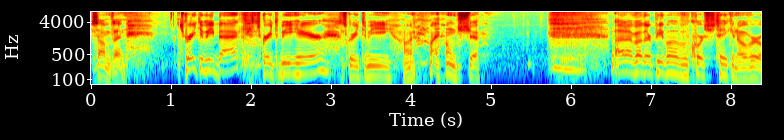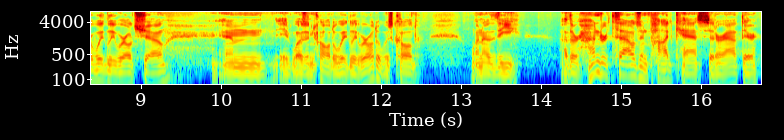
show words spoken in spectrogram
Something. It's great to be back. It's great to be here. It's great to be on my own show. A lot of other people have, of course, taken over a Wiggly World show. Um, it wasn't called a Wiggly World, it was called one of the other 100,000 podcasts that are out there.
